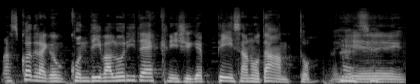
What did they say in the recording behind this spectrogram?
Una squadra che con dei valori tecnici che pesano tanto. Eh, E-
